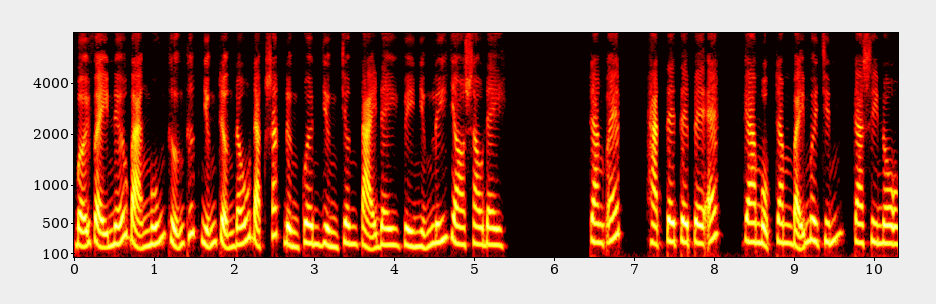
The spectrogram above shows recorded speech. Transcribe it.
Bởi vậy nếu bạn muốn thưởng thức những trận đấu đặc sắc đừng quên dừng chân tại đây vì những lý do sau đây. Trang web HTTPS Ga 179 Casino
